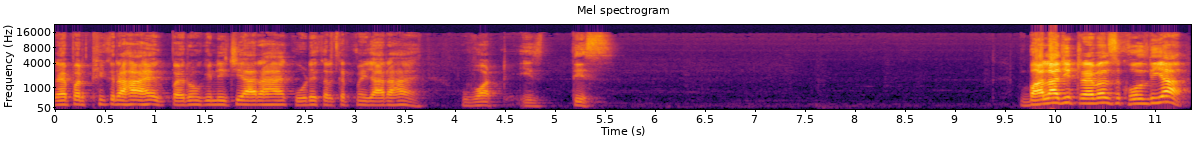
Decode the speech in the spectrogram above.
रैपर फिक रहा है, पैरों के नीचे आ रहा है, कूड़े करकट में जा रहा है। What is this Balaji travels खोल दिया।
